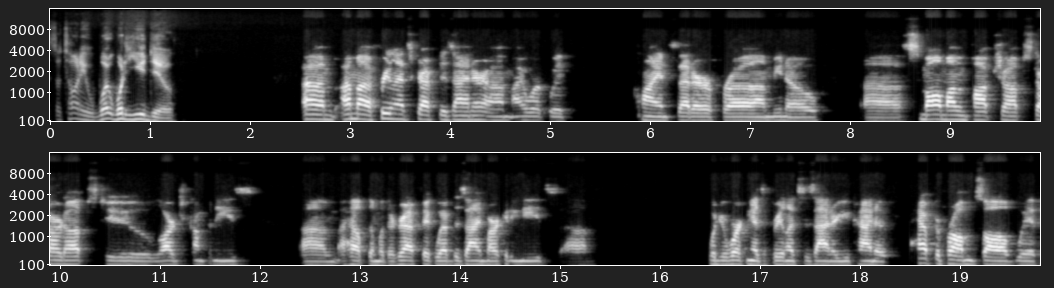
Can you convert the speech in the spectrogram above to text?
so Tony, what what do you do? Um, I'm a freelance graphic designer. Um, I work with clients that are from you know uh, small mom and pop shop startups to large companies. Um, I help them with their graphic, web design, marketing needs. Um, when you're working as a freelance designer, you kind of have to problem solve with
